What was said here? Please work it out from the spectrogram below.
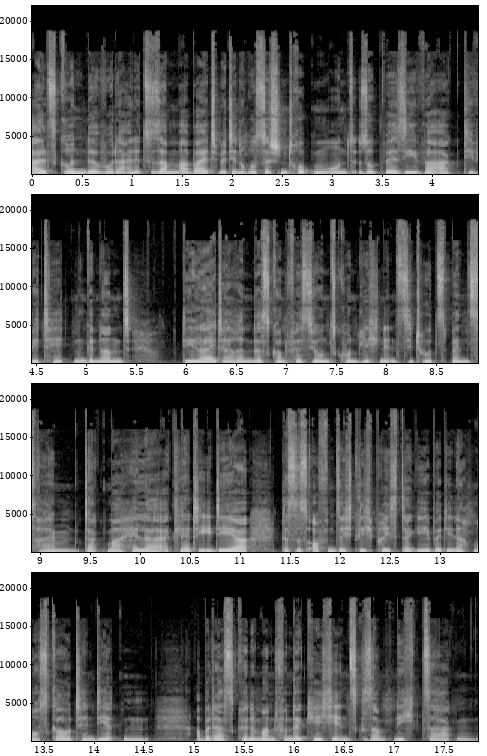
Als Gründe wurde eine Zusammenarbeit mit den russischen Truppen und subversive Aktivitäten genannt die Leiterin des Konfessionskundlichen Instituts Bensheim, Dagmar Heller, erklärte Idea, dass es offensichtlich Priester gebe, die nach Moskau tendierten. Aber das könne man von der Kirche insgesamt nicht sagen.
